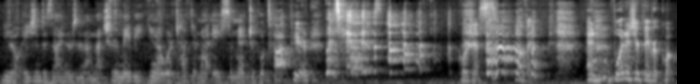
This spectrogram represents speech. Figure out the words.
you know Asian designers, and I'm not sure. Maybe you know we're talking about my asymmetrical top here, which is Gorgeous. Love it. And what is your favorite quote?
